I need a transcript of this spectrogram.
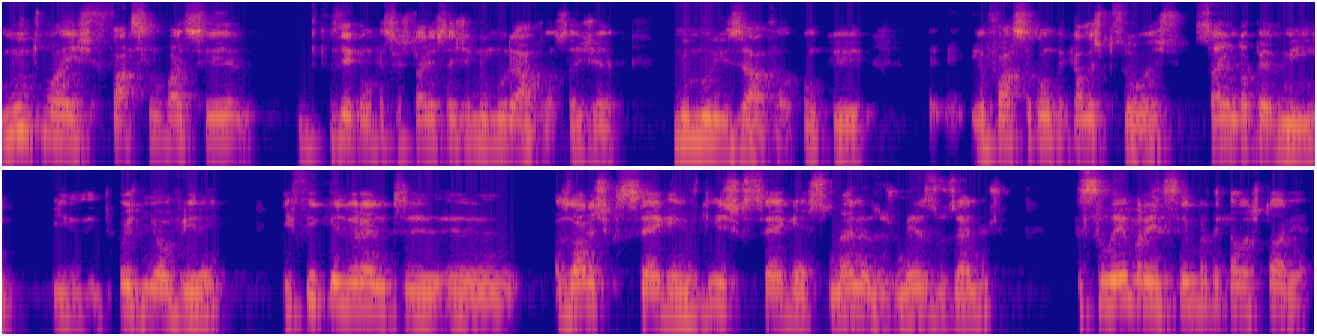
muito mais fácil vai ser de fazer com que essa história seja memorável, seja memorizável, com que eu faça com que aquelas pessoas saiam do pé de mim e depois de me ouvirem e fiquem durante uh, as horas que seguem, os dias que seguem, as semanas, os meses, os anos, que se lembrem sempre daquela história.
